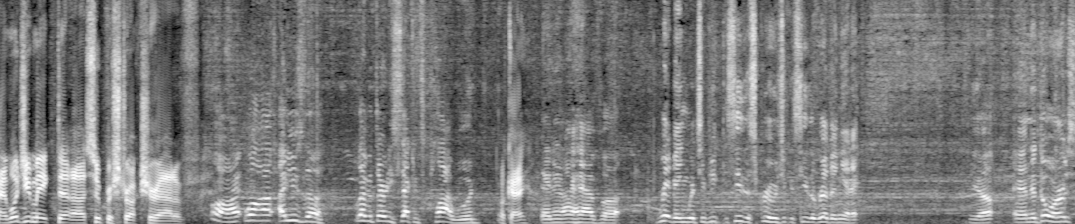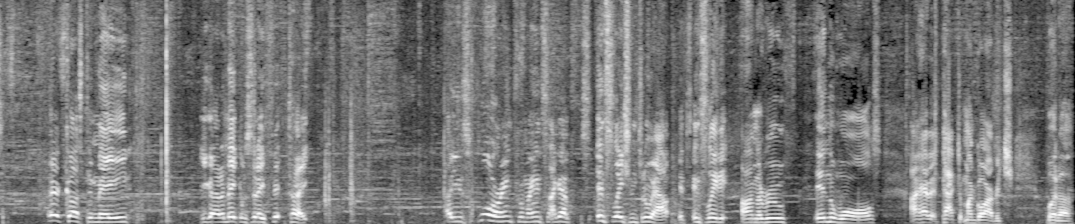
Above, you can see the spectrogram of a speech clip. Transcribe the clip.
And what'd you make the uh, superstructure out of? All right, well, I, I use the 1130 seconds plywood. Okay. And then I have uh, ribbing, which if you can see the screws, you can see the ribbing in it. Yeah, and the doors, they're custom made. You gotta make them so they fit tight. I use flooring for my inside. I got insulation throughout. It's insulated on the roof, in the walls. I have it packed up my garbage. But, uh,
